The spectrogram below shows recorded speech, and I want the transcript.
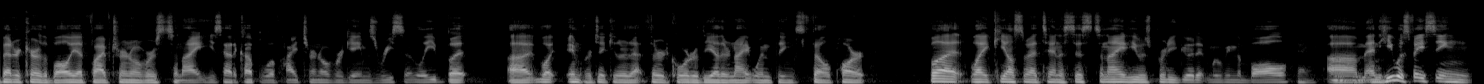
better care of the ball. He had five turnovers tonight. He's had a couple of high turnover games recently, but uh, like in particular that third quarter the other night when things fell apart. But like he also had ten assists tonight. He was pretty good at moving the ball, um, and he was facing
